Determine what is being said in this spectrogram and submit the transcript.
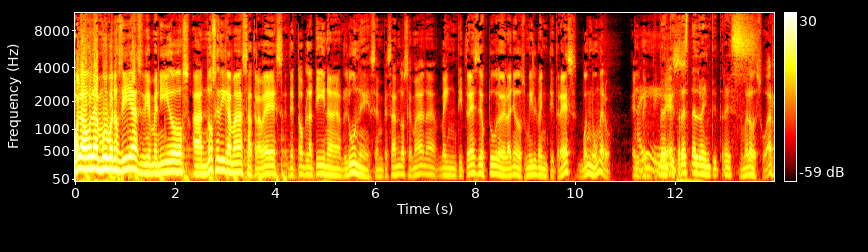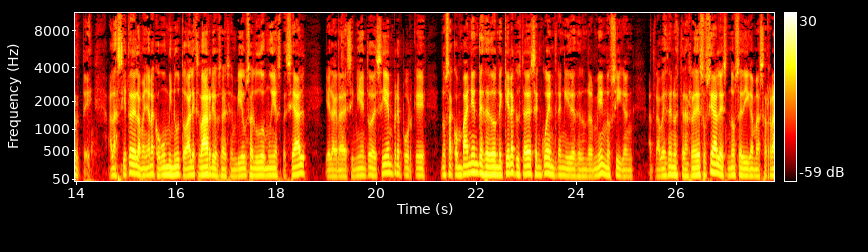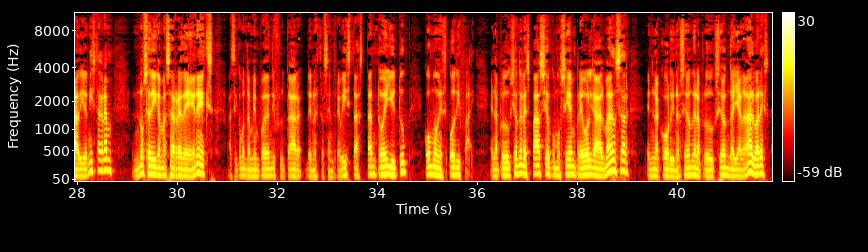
Hola, hola, muy buenos días, bienvenidos a No se diga más a través de Top Latina, lunes, empezando semana 23 de octubre del año 2023, buen número, el Ay. 23, 23 del 23. número de suerte. A las 7 de la mañana con un minuto, Alex Barrios les envía un saludo muy especial y el agradecimiento de siempre porque nos acompañen desde donde quiera que ustedes se encuentren y desde donde también nos sigan a través de nuestras redes sociales, no se diga más radio en Instagram, no se diga más RD en X, así como también pueden disfrutar de nuestras entrevistas tanto en YouTube como en Spotify. En la producción del espacio, como siempre, Olga Almanzar, en la coordinación de la producción, Dayana Álvarez,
